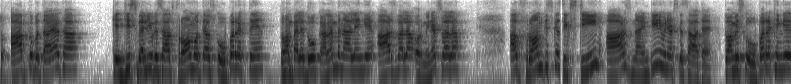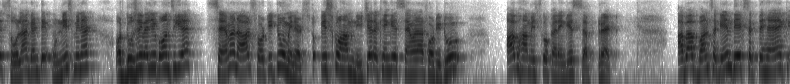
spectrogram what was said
तो आपको बताया था कि जिस वैल्यू के साथ फ्रॉम होता है, उसको ऊपर रखते हैं। तो हम पहले दो कॉलम बना लेंगे आर्स वाला और मिनट्स वाला। अब फ्रॉम किसके 16 आवर्स 19 मिनट्स के साथ है। तो हम इसको ऊपर रखेंगे 16 घंटे 19 मिनट और दूसरी वैल्यू कौन सी है? 7 आवर्स 42 मिनट्स तो इसको हम नीचे रखेंगे 7 आवर 42 अब हम इसको करेंगे सब्ट्रैक्ट अब आप वंस अगेन देख सकते हैं कि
